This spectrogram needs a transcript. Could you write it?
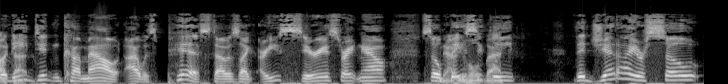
when he didn't come out, I was pissed. I was like, "Are you serious right now?" So Now basically, the Jedi are so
